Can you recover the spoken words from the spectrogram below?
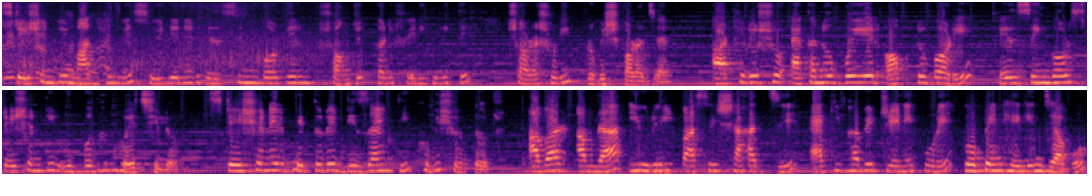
স্টেশনটির মাধ্যমে সুইডেনের হেলসিংবর্গের সংযোগকারী ফেরিগুলিতে সরাসরি প্রবেশ করা যায়। আঠেরোশো একানব্বই এর অক্টোবরে হেলসিঙ্গর স্টেশনটির উদ্বোধন হয়েছিল। স্টেশনের ভেতরের ডিজাইনটি খুবই সুন্দর। আবার আমরা ইউরেল পাসের সাহায্যে একইভাবে ট্রেনে করে কোপেনহেগেন যাব।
